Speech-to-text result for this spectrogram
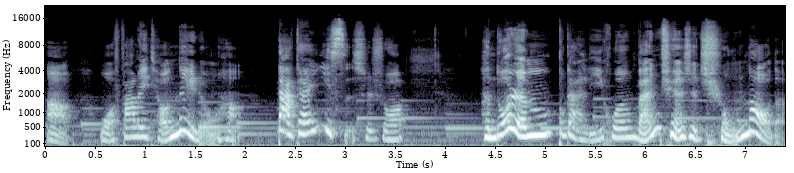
啊，我发了一条内容哈，大概意思是说，很多人不敢离婚，完全是穷闹的。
